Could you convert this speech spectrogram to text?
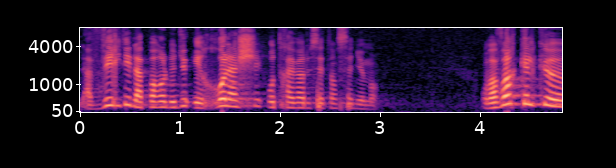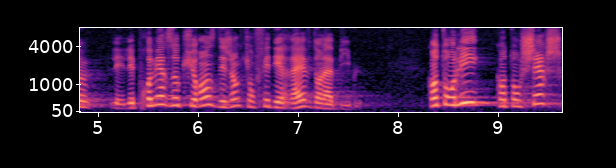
la vérité de la parole de Dieu est relâchée au travers de cet enseignement. On va voir quelques, les, premières occurrences des gens qui ont fait des rêves dans la Bible. Quand on lit, quand on cherche,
